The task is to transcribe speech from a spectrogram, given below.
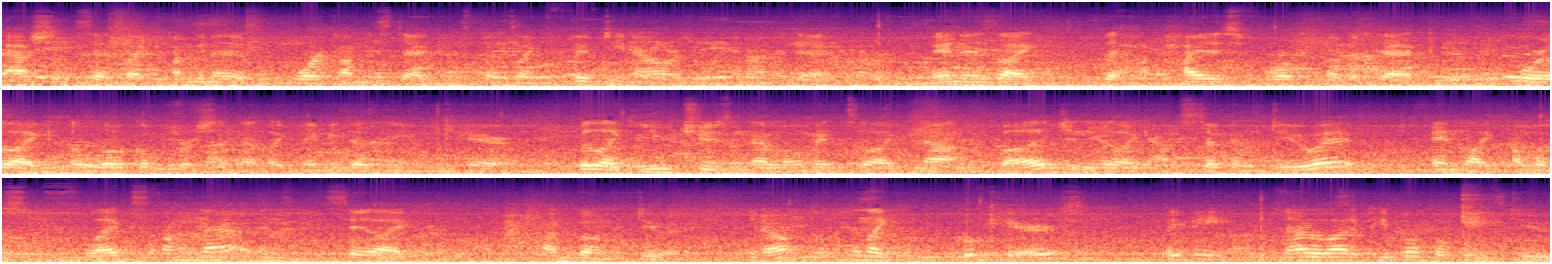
Ashley says like I'm gonna work on this deck and spends like 15 hours working on a deck, and is like the highest fork of a deck for like a local person that like maybe doesn't even care, but like you choose in that moment to like not budge and you're like I'm still gonna do it and like almost flex on that and say like I'm going to do it, you know? And like, who cares? Maybe not a lot of people, but we do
